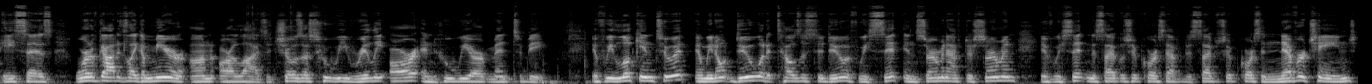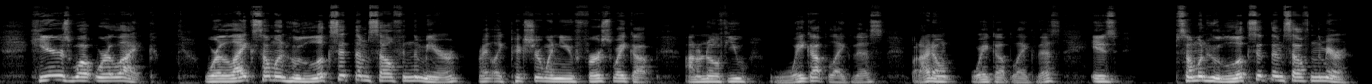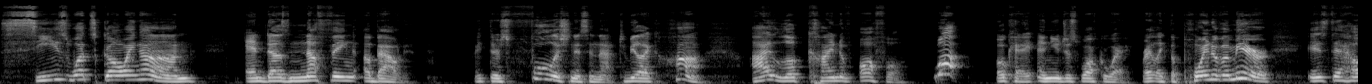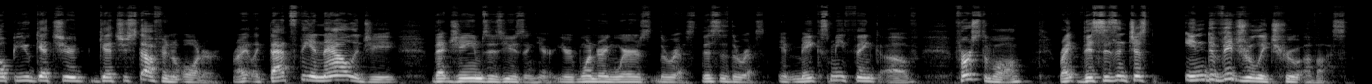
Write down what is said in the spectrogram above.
he says, Word of God is like a mirror on our lives. It shows us who we really are and who we are meant to be. If we look into it and we don't do what it tells us to do, if we sit in sermon after sermon, if we sit in discipleship course after discipleship course and never change, here's what we're like. We're like someone who looks at themselves in the mirror, right? Like picture when you first wake up. I don't know if you wake up like this, but I don't wake up like this. Is someone who looks at themselves in the mirror, sees what's going on, and does nothing about it. Right? There's foolishness in that to be like, huh, I look kind of awful. What? Okay, and you just walk away, right? Like the point of a mirror is to help you get your get your stuff in order, right? Like that's the analogy that James is using here. You're wondering where's the risk? This is the risk. It makes me think of first of all, right? This isn't just individually true of us.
